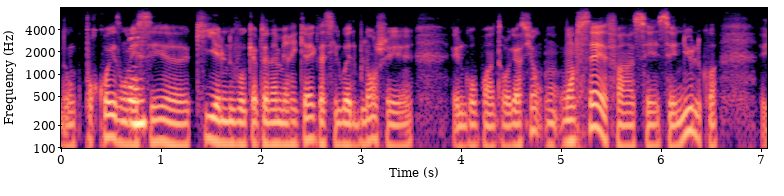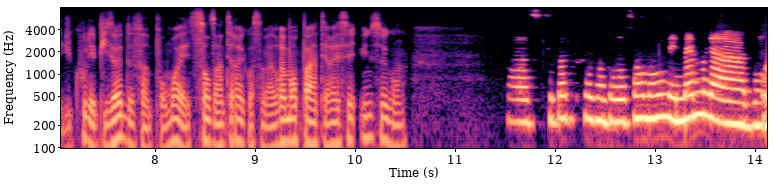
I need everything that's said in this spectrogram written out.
Donc pourquoi ils ont laissé euh, qui est le nouveau Captain America avec la silhouette blanche et, le gros point d'interrogation on, le sait, enfin c'est nul quoi. Et du coup l'épisode, enfin pour moi est sans intérêt quoi. Ça m'a vraiment pas intéressé une seconde. Euh, C'était pas très intéressant non, mais même là, bon,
